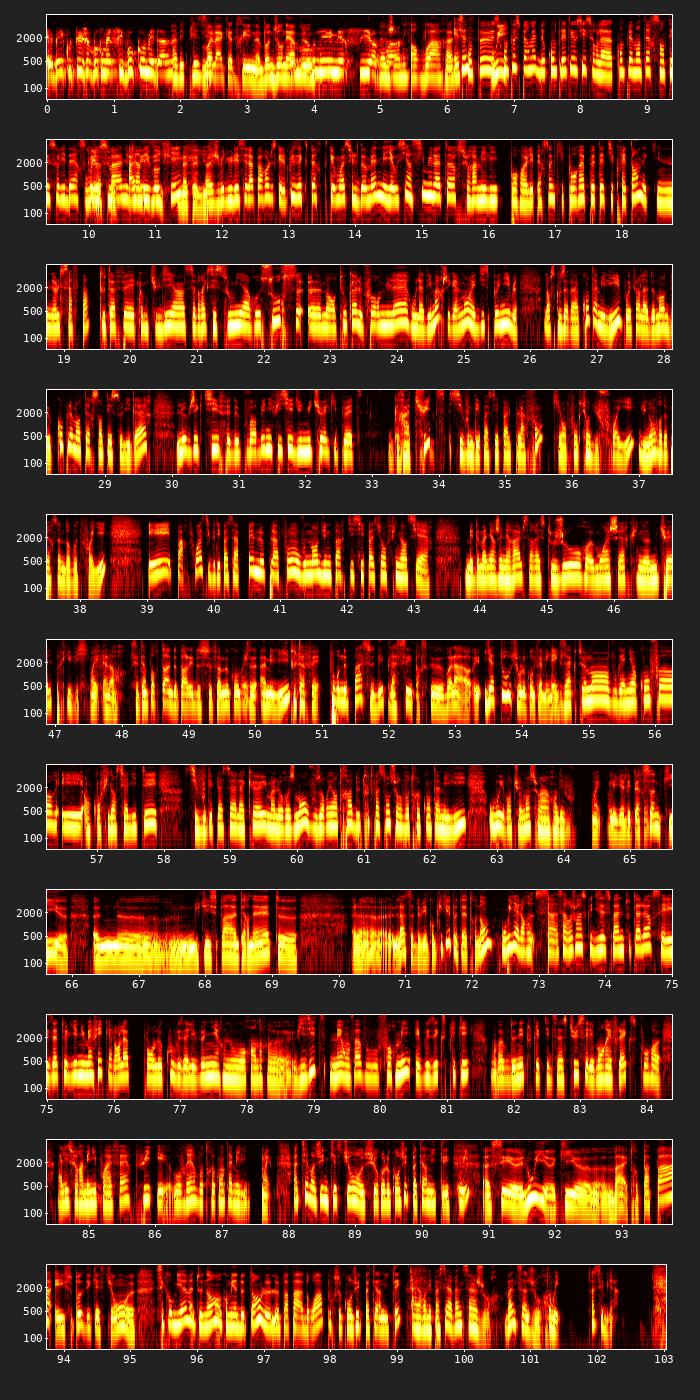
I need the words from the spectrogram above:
Eh bien, écoutez, je vous remercie beaucoup, mesdames. Avec plaisir. Voilà, Catherine. Bonne journée à Bonne vous. journée, merci. Au Bonne revoir. journée. Au revoir. Est-ce qu'on peut, est-ce oui. qu'on peut se permettre de compléter aussi sur la complémentaire santé solidaire, ce que Oui, vient d'évoquer Nathalie. Euh, je vais lui laisser la parole parce qu'elle est plus experte que moi sur le domaine, mais il y a aussi un simulateur sur Amélie pour euh, les personnes qui pourraient peut-être y prétendre et qui ne le savent pas. Tout à fait, comme tu le dis, hein, c'est vrai que c'est soumis à ressources, euh, mais en tout cas, le formulaire ou la démarche également est disponible. Lorsque vous avez un compte Amélie, vous pouvez faire la demande de complémentaire santé solidaire. L'objectif est de pouvoir bénéficier d'une mutuelle qui peut être gratuite si vous ne dépassez pas le plafond, qui est en fonction du foyer, du nombre de personnes dans votre foyer. Et parfois, si vous dépassez à peine le plafond, on vous demande une participation financière. Mais de manière générale, ça reste toujours euh, moins cher qu'une mutuelle privée. Oui, alors, c'est important de parler de ce fameux compte Oui. euh, Amélie Tout à fait. pour ne pas se déplacer parce que voilà, il y a tout sur le compte Amélie. Exactement, vous gagnez en confort et en confidentialité. Si vous vous déplacez à l'accueil, malheureusement, on vous orientera de toute façon sur votre compte Amélie ou éventuellement sur un rendez-vous. Oui, mais il y a des fait. personnes qui euh, euh, n'utilisent pas Internet. euh, euh, là, ça devient compliqué peut-être, non? Oui, alors ça, ça rejoint ce que disait Sman tout à l'heure, c'est les ateliers numériques. Alors là, pour le coup, vous allez venir nous rendre euh, visite, mais on va vous former et vous expliquer. On va vous donner toutes les petites astuces et les bons réflexes pour euh, aller sur amélie.fr, puis ouvrir votre compte Amélie. Ouais. Ah tiens, moi j'ai une question euh, sur le congé de paternité. Oui. C'est Louis qui va être papa et il se pose des questions. C'est combien maintenant, combien de temps le, le papa a droit pour ce congé de paternité? Alors, on est passé à 25 jours. 25 jours. Oui. Ça c'est bien.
